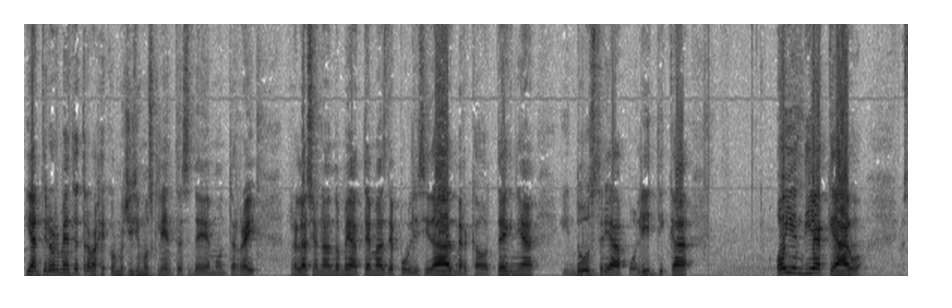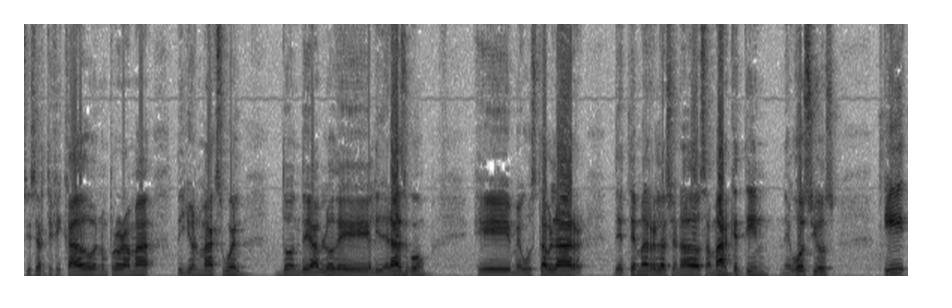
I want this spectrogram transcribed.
y anteriormente trabajé con muchísimos clientes de Monterrey relacionándome a temas de publicidad, mercadotecnia, industria, política. Hoy en día, ¿qué hago? Estoy certificado en un programa de John Maxwell donde hablo de liderazgo. Eh, me gusta hablar de temas relacionados a marketing, negocios y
